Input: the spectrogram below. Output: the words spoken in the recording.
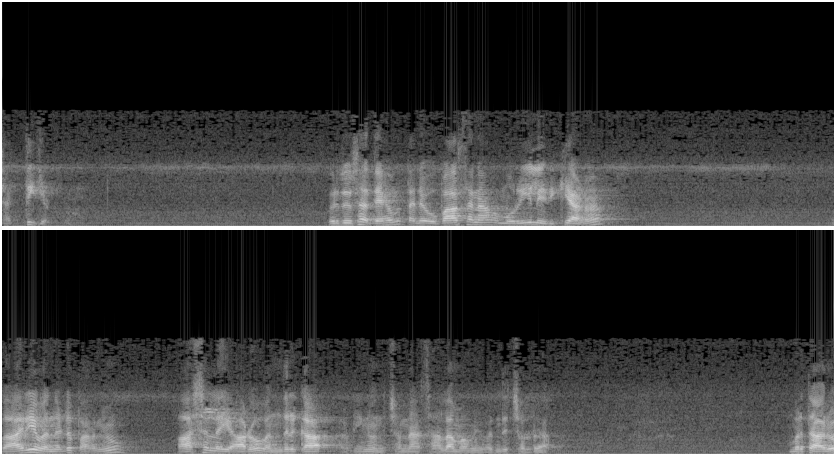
ശക്തിക്ക് ഒരു ദിവസം അദ്ദേഹം തന്റെ ഉപാസന മുറിയിലിരിക്കുകയാണ് ഭാര്യ വന്നിട്ട് പറഞ്ഞു வாசல்ல யாரோ வந்திருக்கா அப்படின்னு வந்து சொன்னா சாலாமாமி வந்து சொல்றா ഉമ്മർത്ത് ആരോ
